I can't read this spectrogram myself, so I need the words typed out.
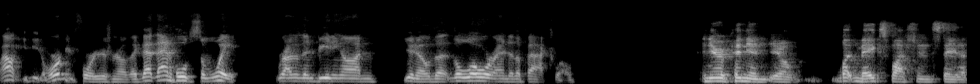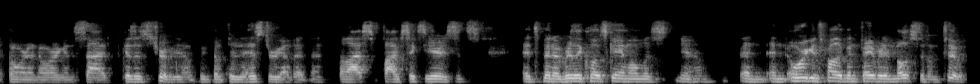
wow, you beat Oregon four years in a row. Like that, that holds some weight rather than beating on you know the the lower end of the Pac-12. In your opinion, you know what makes Washington State a thorn in Oregon's side? Because it's true. You know, we go through the history of it in the last five six years. It's it's been a really close game, almost. You know, and and Oregon's probably been favored in most of them too.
